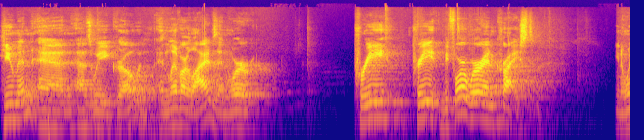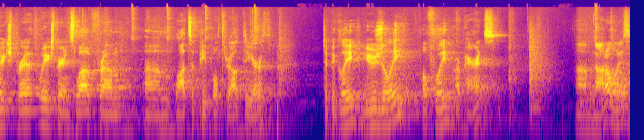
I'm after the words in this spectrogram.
human and as we grow and, and live our lives and we're pre pre before we're in Christ, you know, we experience, we experience love from um, lots of people throughout the earth. Typically, usually, hopefully, our parents. Um, not always,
